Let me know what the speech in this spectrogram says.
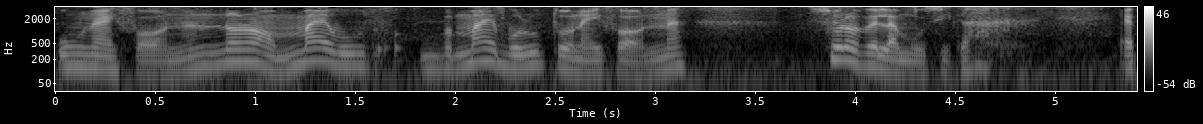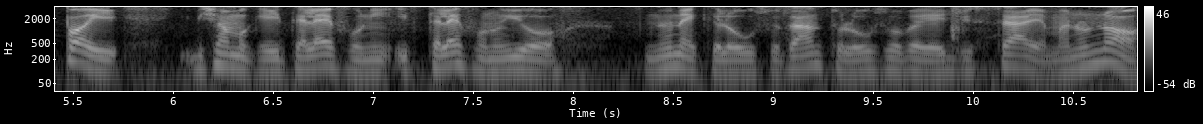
un iPhone, non ho mai, avuto, mai voluto un iPhone solo per la musica. E poi diciamo che i telefoni, il telefono io non è che lo uso tanto, lo uso per registrare, ma non ho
